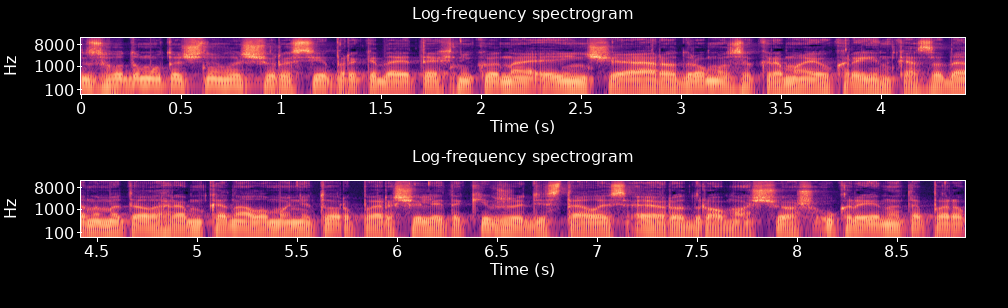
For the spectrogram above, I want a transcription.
Згодом уточнили, що Росія перекидає техніку на інші аеродроми, зокрема й Українка. За даними телеграм-каналу Монітор, перші літаки вже дістались аеродрому. Що ж, Україна тепер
